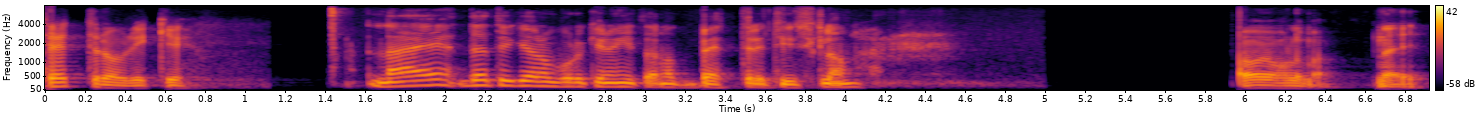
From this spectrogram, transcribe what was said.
Tetrov, Ricky? Nej, det tycker jag de borde kunna hitta något bättre i Tyskland. Ja, jag håller med. Nej.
